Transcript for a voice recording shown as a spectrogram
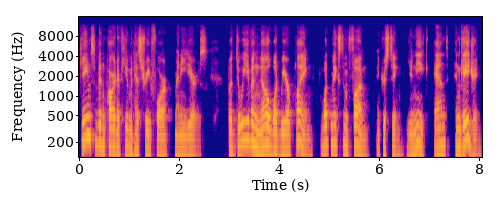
Games have been part of human history for many years. But do we even know what we are playing? What makes them fun, interesting, unique, and engaging?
